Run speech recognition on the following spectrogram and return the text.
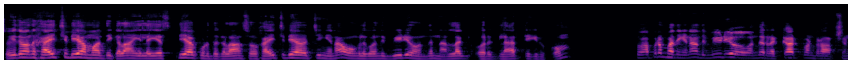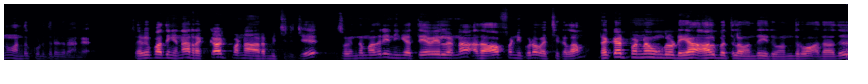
ஸோ இதை வந்து ஹைச்டியாக மாற்றிக்கலாம் இல்லை எஸ்டியாக கொடுத்துக்கலாம். ஸோ ஹைச்டியாக வச்சிங்கன்னா உங்களுக்கு வந்து வீடியோ வந்து நல்ல ஒரு கிளாரிட்டி இருக்கும். ஸோ அப்புறம் பார்த்தீங்கன்னா அந்த வீடியோ வந்து ரெக்கார்ட் பண்ணுற ஆப்ஷனும் வந்து கொடுத்துருக்குறாங்க. இப்போ பார்த்தீங்கன்னா ரெக்கார்ட் பண்ண ஆரம்பிச்சிருச்சு. ஸோ இந்த மாதிரி நீங்கள் தேவையில்லைன்னா அதை ஆஃப் பண்ணி கூட வச்சுக்கலாம். ரெக்கார்ட் பண்ணால் உங்களுடைய ஆல்பத்தில் வந்து இது வந்துடும் அதாவது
